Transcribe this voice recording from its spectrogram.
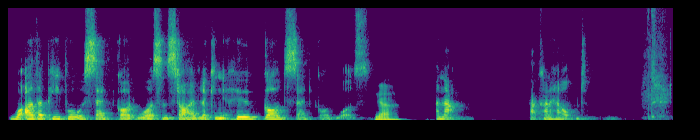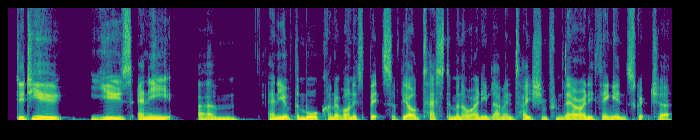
what other people said God was and started looking at who God said God was. yeah. And that that kind of helped. Did you use any um any of the more kind of honest bits of the Old Testament or any lamentation from there or anything in scripture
